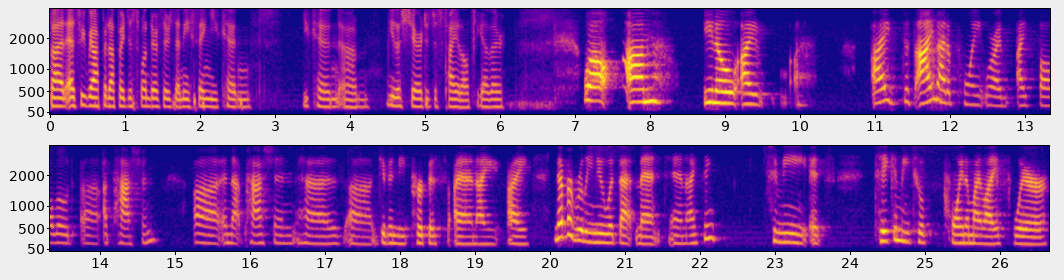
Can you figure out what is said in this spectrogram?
But as we wrap it up i just wonder if there's anything you can you can um, you know share to just tie it all together. Well um, you know i i just i'm at a point where i i followed uh, a passion uh, and that passion has uh, given me purpose and i i never really knew what that meant. And I think to me, it's taken me to a point in my life where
